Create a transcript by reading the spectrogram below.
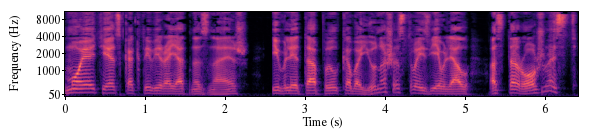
Мой отец, как ты, вероятно, знаешь, и в лета пылкого юношества изъявлял осторожность,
